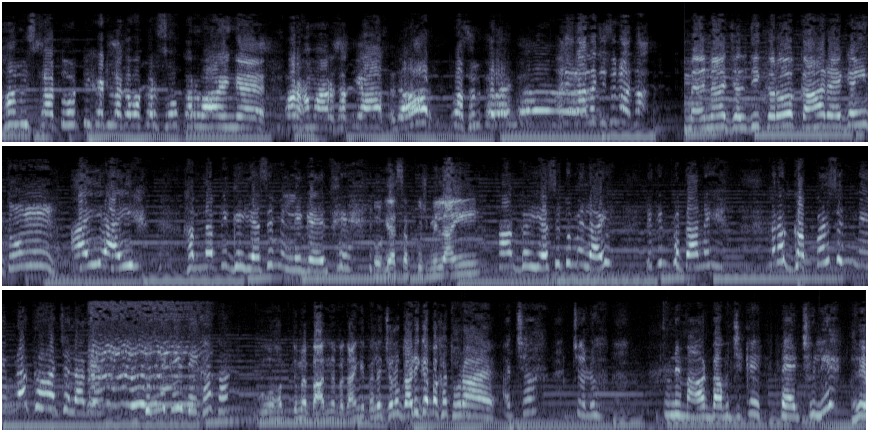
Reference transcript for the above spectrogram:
हम इसका तो टिकट लगवा कर शो करवाएँगे और हमारे सत्यास हज़ार वसूल करेंगे। अरे लाला जी सुनो ला... मैं ना जल्दी करो कहाँ रह गई तुम? आई आई। हम ना अपनी गैया से मिलने गए थे। तो गया सब कुछ मिलाई? हाँ गैया से तो मिलाई लेकिन पता नहीं मेरा गब्बर सिंह मेमना कहाँ चला गया? तुमने कहीं देखा का वो हम तुम्हें बाद में बताएँगे। पहले चलो गाड़ी का बखत हो रहा है। अच्छा चलो। तुमने माँ और बाबूजी के पैर छू लिए? अरे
